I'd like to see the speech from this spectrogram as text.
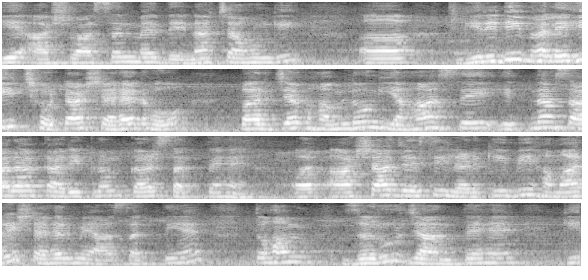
ये आश्वासन मैं देना चाहूँगी। गिरिडीह भले ही छोटा शहर हो, पर जब हम लोग यहाँ से इतना सारा कार्यक्रम कर सकते हैं और आशा जैसी लड़की भी हमारे शहर में आ सकती हैं। तो हम ज़रूर जानते हैं कि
